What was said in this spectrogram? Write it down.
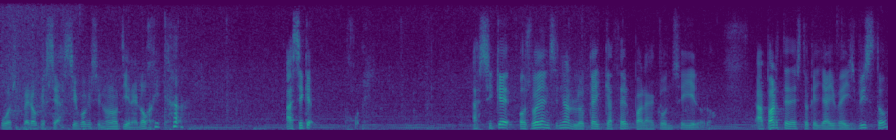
O espero que sea así, porque si no, no tiene lógica. Así que... Joder. Así que os voy a enseñar lo que hay que hacer para conseguir oro. Aparte de esto que ya habéis visto,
